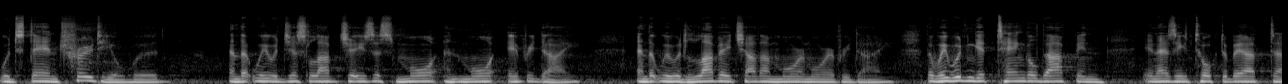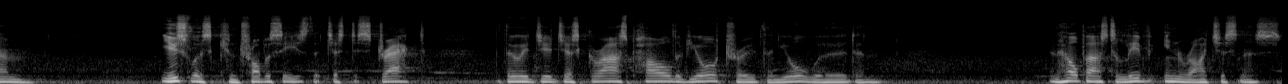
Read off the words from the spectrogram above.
would stand true to your word and that we would just love Jesus more and more every day, and that we would love each other more and more every day. That we wouldn't get tangled up in, in as he talked about, um, useless controversies that just distract, but that would just grasp hold of your truth and your word and, and help us to live in righteousness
